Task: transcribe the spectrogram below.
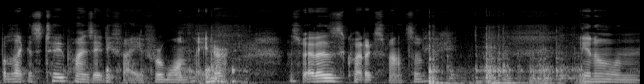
but like it's two pounds eighty five for one litre. It is quite expensive. You know, and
